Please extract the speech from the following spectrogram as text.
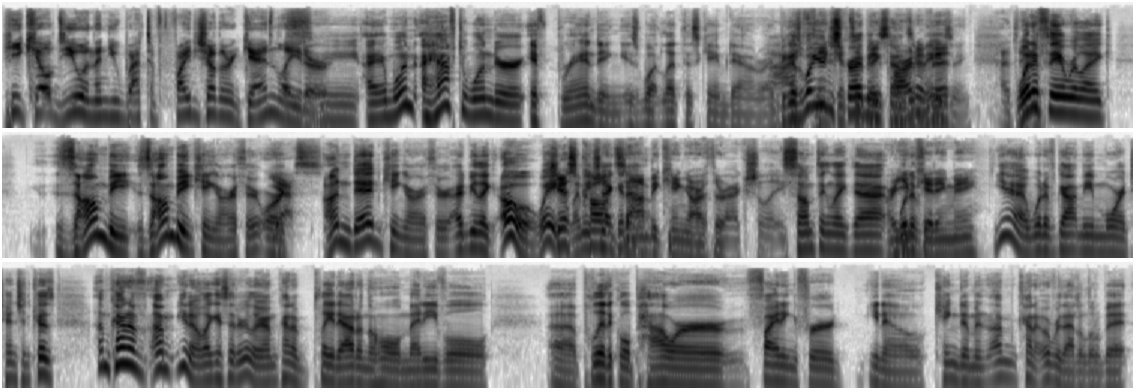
he killed you, and then you got to fight each other again later. See, I won- I have to wonder if branding is what let this game down, right? I Because what you're think it's a describing sounds part of it. amazing. What if they were like zombie zombie King Arthur or Yes. undead King Arthur? I'd be like, oh wait, Just let me call check it it Zombie out. King Arthur, actually. Something like that Are you kidding me? yeah would have got me more attention because I'm kind of I'm you know like I said earlier I'm kind of played out on the whole medieval uh, political power fighting for you know kingdom and I'm kind of over that a little bit.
